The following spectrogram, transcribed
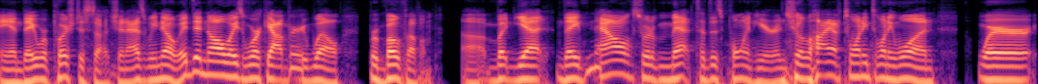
and they were pushed as such. And as we know, it didn't always work out very well for both of them. Uh, but yet they've now sort of met to this point here in July of 2021, where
